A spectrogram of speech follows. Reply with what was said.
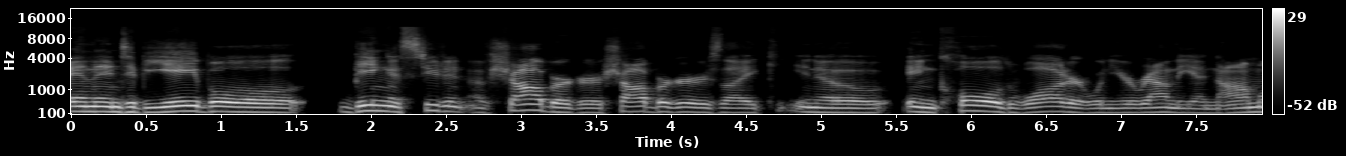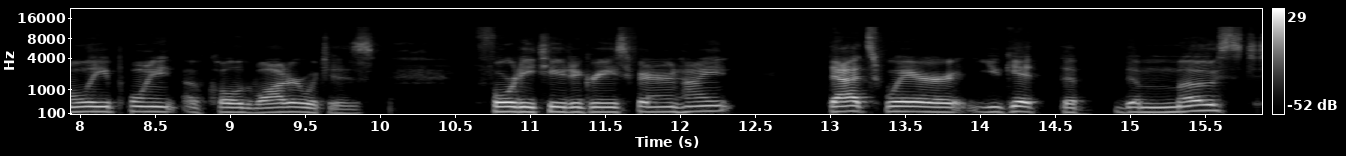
And then to be able being a student of Schauberger, Schauberger is like, you know, in cold water when you're around the anomaly point of cold water, which is 42 degrees Fahrenheit, that's where you get the the most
